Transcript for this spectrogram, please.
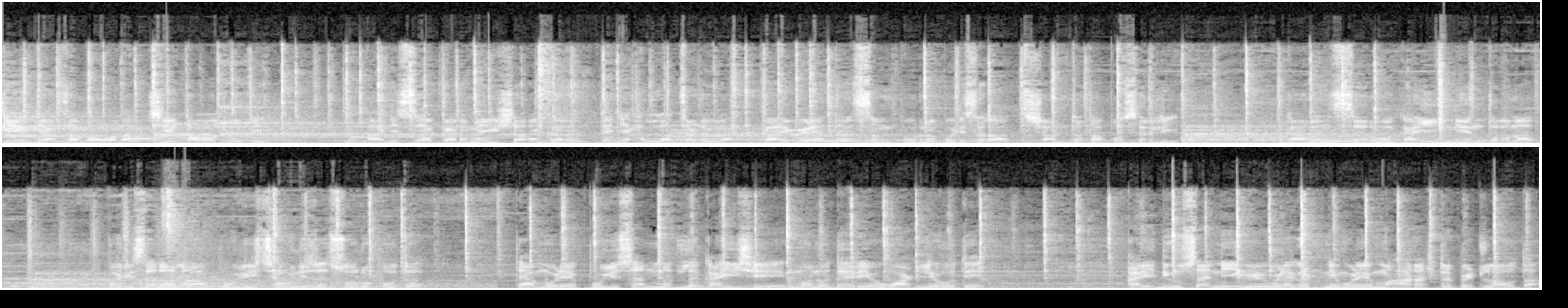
जे त्या जमावाला चेतावत होते. आणि सहकार्यांना इशारा करत त्यांनी हल्ला चढवला. काही वेळातच संपूर्ण परिसरात शांतता पसरली. कारण सर्व काही नियंत्रणात. परिसराला पोलीस छावणीचं स्वरूप होतं. त्यामुळे पोलिसांमधलं काहीशे मनोधैर्य वाढले होते. काही दिवसांनी वेगवेगळ्या घटनेमुळे महाराष्ट्र पेटला होता.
